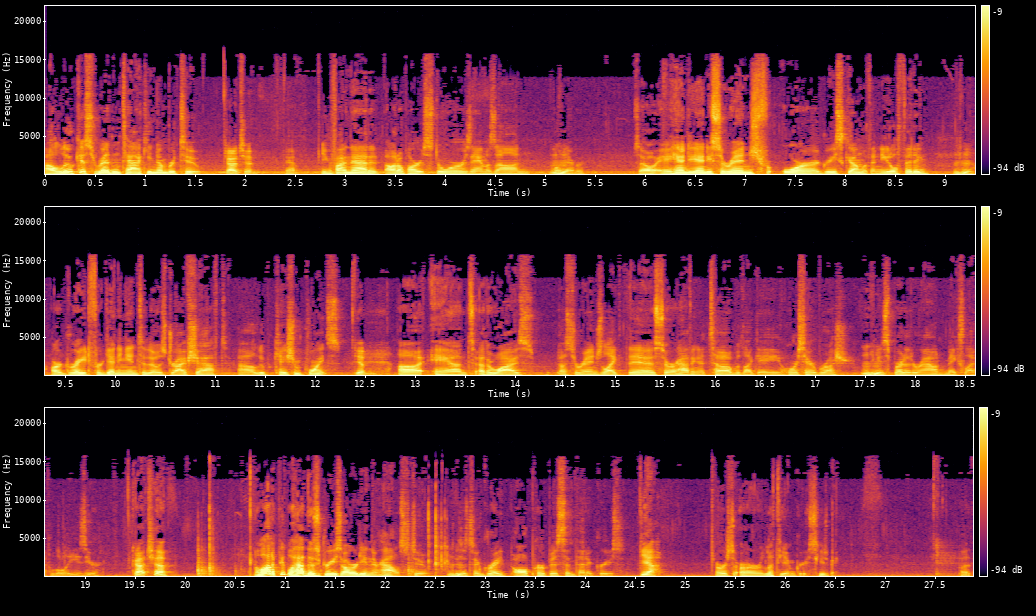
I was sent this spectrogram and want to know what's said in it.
Uh, Lucas Red and Tacky number two. Gotcha. Yep. You can find that at auto parts stores, Amazon, mm-hmm. whatever. So a handy dandy syringe or a grease gun with a needle fitting mm-hmm. are great for getting into those drive shaft uh, lubrication points. Yep. Uh, and otherwise, a syringe like this or having a tub with like a horsehair brush, mm-hmm. you can spread it around, makes life a little easier. Gotcha. A lot of people have this grease already in their house too, because mm-hmm. it's a great all-purpose synthetic grease. Yeah. Or, or lithium grease, excuse me. But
